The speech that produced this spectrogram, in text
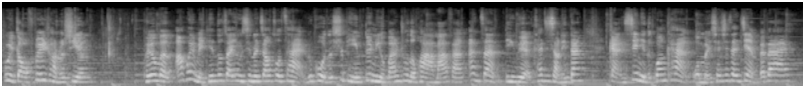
味道非常的鲜。朋友们，阿慧每天都在用心的教做菜。如果我的视频对你有帮助的话，麻烦按赞、订阅、开启小铃铛。感谢你的观看，我们下期再见，拜拜。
